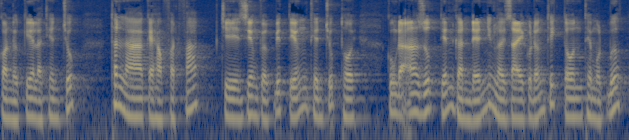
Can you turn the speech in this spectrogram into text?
Còn nửa kia là Thiên Trúc. Thân là kẻ học Phật Pháp, Chỉ riêng việc biết tiếng Thiên Trúc thôi. Cũng đã giúp tiến gần đến những lời dạy của Đấng Thích Tôn thêm một bước.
